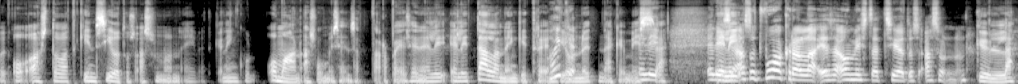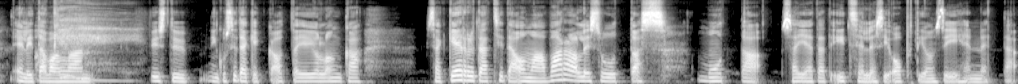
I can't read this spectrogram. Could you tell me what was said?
he ostavatkin sijoitusasunnon eivätkä niin kuin omaan asumisensa tarpeeseen. Eli, eli tällainenkin trendi Oikein. on nyt näkymissä. Eli, eli, eli sä asut vuokralla ja sä omistat sijoitusasunnon? Kyllä, eli okay. tavallaan pystyy niin kuin sitäkin kautta, jolloin sä kerrytät sitä omaa varallisuuttas, mutta sä jätät itsellesi option siihen, että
